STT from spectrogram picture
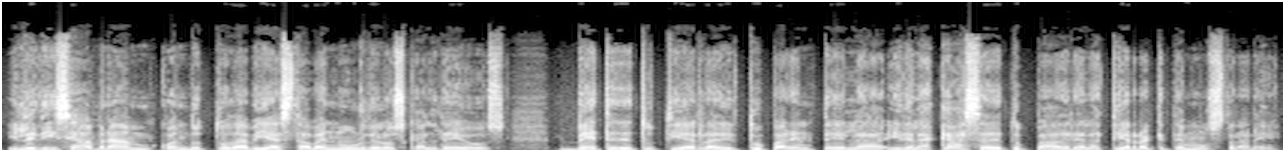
Y le dice a Abraham, cuando todavía estaba en Ur de los Caldeos, vete de tu tierra, de tu parentela y de la casa de tu padre a la tierra que te mostraré.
